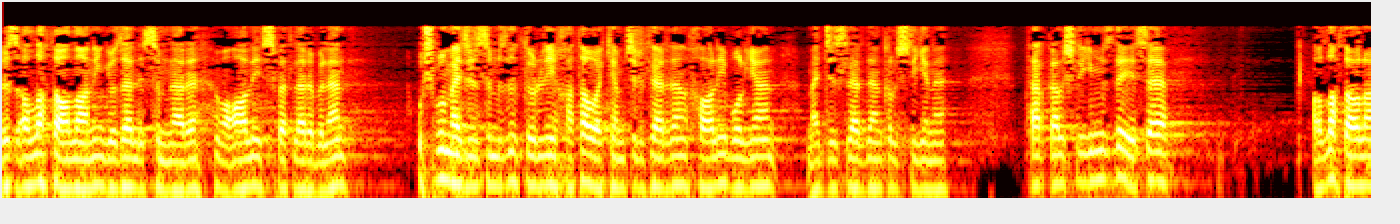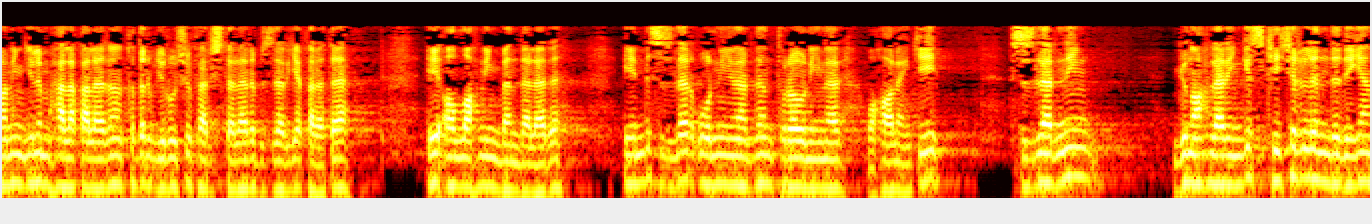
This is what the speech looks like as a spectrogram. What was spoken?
biz alloh taoloning go'zal ismlari va oliy sifatlari bilan ushbu majlisimizni turli xato va kamchiliklardan xoli bo'lgan majlislardan qilishligini tarqalishligimizda esa alloh taoloning ilm halaqalarini qidirib yuruvchi farishtalari bizlarga qarata ey ollohning bandalari endi sizlar o'rninglardan turaveringlar vaholanki sizlarning gunohlaringiz kechirilindi degan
